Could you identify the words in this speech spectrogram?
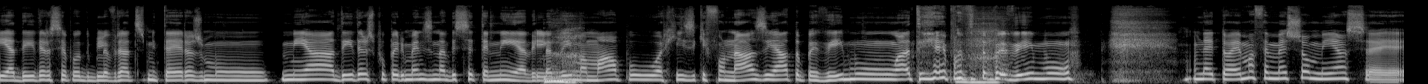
η αντίδραση από την πλευρά της μητέρας μου μια αντίδραση που περιμένεις να δεις σε ταινία δηλαδή η μαμά που αρχίζει και φωνάζει «Α το παιδί μου, α τι έπαθε το παιδί μου» Ναι, το έμαθε μέσω μιας ε,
